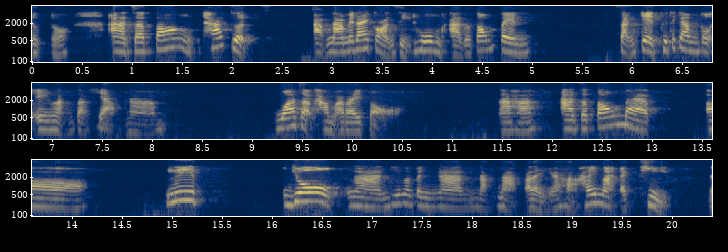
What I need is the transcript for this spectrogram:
นึกเนาะอาจจะต้องถ้าเกิดอาบน้ำไม่ได้ก่อนสี่ทุ่มอาจจะต้องเป็น สังเกตพฤติกรรมตัวเองหลังจากที่อาบน้ำว่าจะทำอะไรต่อนะคะอาจจะต้องแบบรีบโยกงานที่มันเป็นงานหนักๆอะไรเงี้ยค่ะ ให้มาแอคทีฟใน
